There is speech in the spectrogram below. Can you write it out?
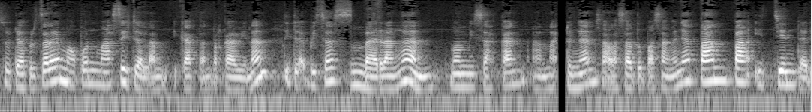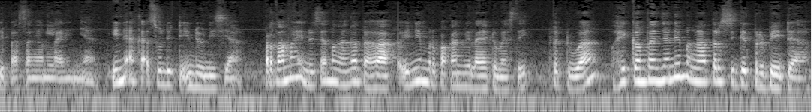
sudah bercerai maupun masih dalam ikatan perkawinan tidak bisa sembarangan memisahkan anak dengan salah satu pasangannya tanpa izin dari pasangan lainnya. Ini agak sulit di Indonesia. Pertama Indonesia menganggap bahwa ini merupakan wilayah domestik. Kedua, Hague Convention ini mengatur sedikit berbeda,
